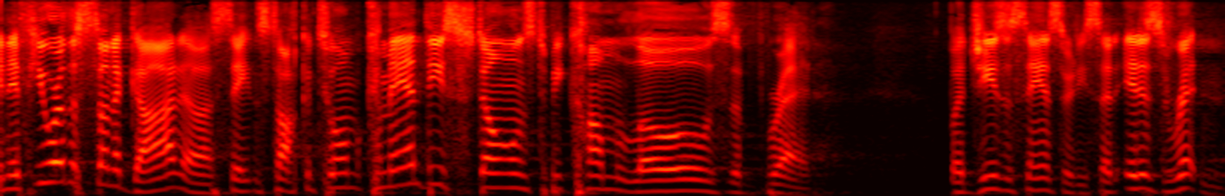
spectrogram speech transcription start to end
And if you are the Son of God, uh, Satan's talking to him, command these stones to become loaves of bread. But Jesus answered, He said, It is written,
